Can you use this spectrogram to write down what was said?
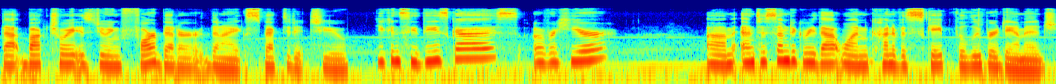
That bok choy is doing far better than I expected it to. You can see these guys over here. Um, and to some degree that one kind of escaped the looper damage.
